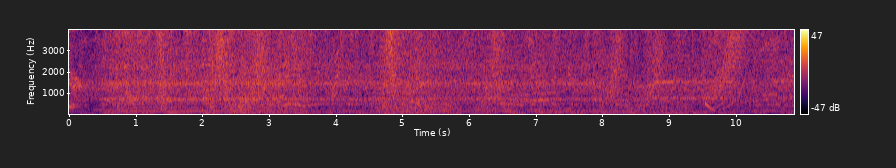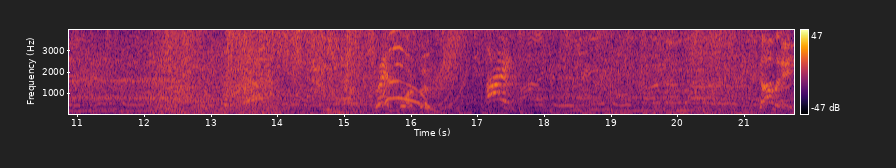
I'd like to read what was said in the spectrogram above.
Twister. Transform boost. Ice. Dominating.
